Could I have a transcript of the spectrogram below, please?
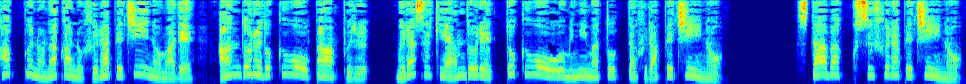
カップの中のフラペチーノまでアンドルドクオーパープル、紫アンドレッドクオーを身にまとったフラペチーノ。スターバックスフラペチーノ。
